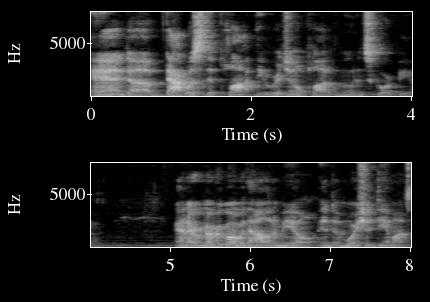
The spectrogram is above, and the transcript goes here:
And uh, that was the plot, the original plot of Moon in Scorpio. And I remember going with Alan Amiel into Moishe Diamant's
